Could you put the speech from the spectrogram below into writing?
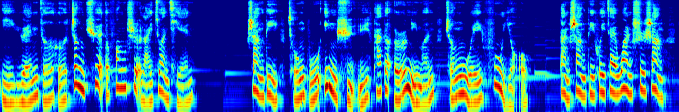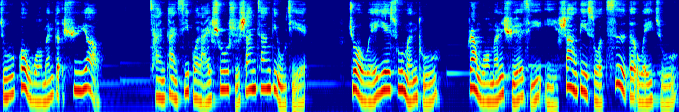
以原则和正确的方式来赚钱。上帝从不应许他的儿女们成为富有，但上帝会在万事上足够我们的需要。参看希伯来书十三章第五节。作为耶稣门徒，让我们学习以上帝所赐的为主。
